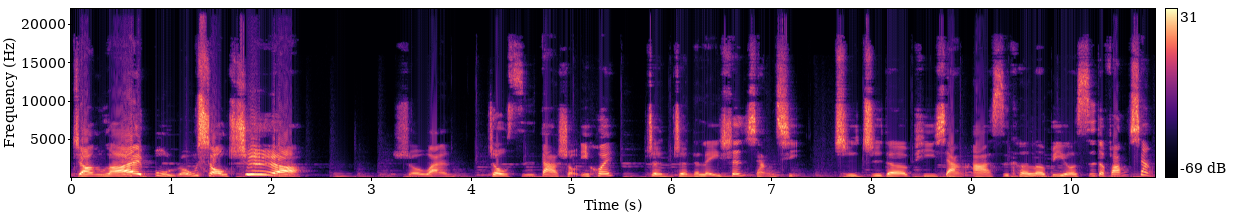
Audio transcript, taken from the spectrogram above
将来不容小觑啊！说完，宙斯大手一挥，阵阵的雷声响起，直直的劈向阿斯克勒庇俄斯的方向。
